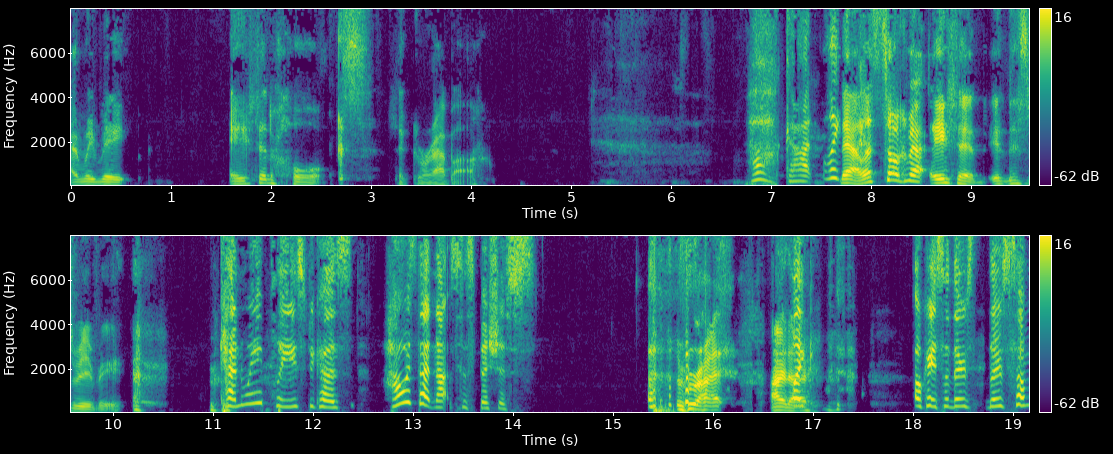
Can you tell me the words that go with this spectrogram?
and we meet Ethan Hawke's, the grabber. Oh God! Like, Now let's talk about Ethan in this movie. can we please? Because how is that not suspicious? right? I know. Like- Okay, so there's there's some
